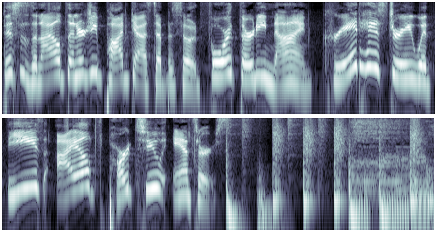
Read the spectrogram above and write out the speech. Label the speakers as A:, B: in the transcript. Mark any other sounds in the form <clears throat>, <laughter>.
A: This is an IELTS Energy Podcast, episode 439. Create history with these IELTS Part 2 answers.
